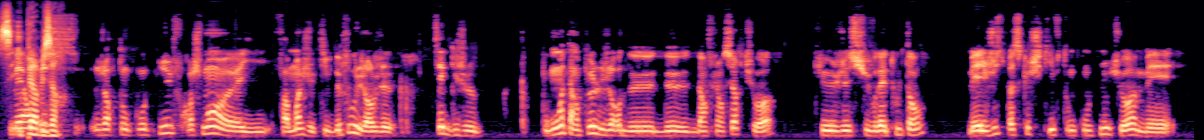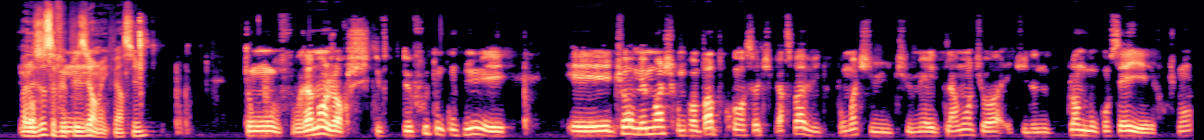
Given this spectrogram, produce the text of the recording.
C'est hyper plus, bizarre. Genre ton contenu, franchement, euh, il- enfin moi je kiffe de fou. Genre je, tu sais que je, pour moi t'es un peu le genre de d'influenceur, tu vois, que je suivrai tout le temps, mais juste parce que je kiffe ton contenu, tu vois. Mais Bah, genre, déjà, ça fait plaisir, mec, merci. Ton vraiment genre je kiffe de fou ton contenu et et tu vois même moi je comprends pas pourquoi en soi tu perces pas vu que pour moi tu tu mérites clairement, tu vois, et tu donnes plein de bons conseils et franchement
